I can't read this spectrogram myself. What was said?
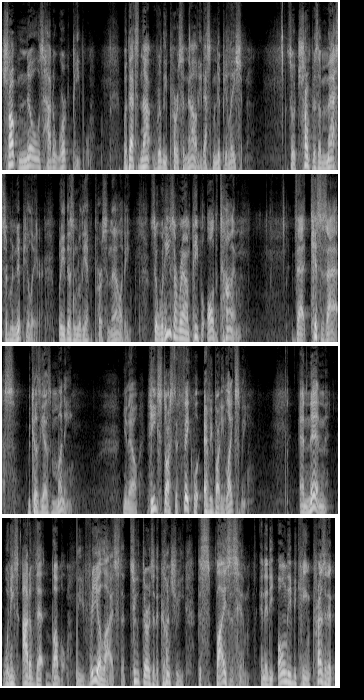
Trump knows how to work people, but that's not really personality. That's manipulation. So Trump is a master manipulator, but he doesn't really have a personality. So when he's around people all the time that kiss his ass because he has money you know, he starts to think, well, everybody likes me. And then when he's out of that bubble, he realizes that two thirds of the country despises him and that he only became president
